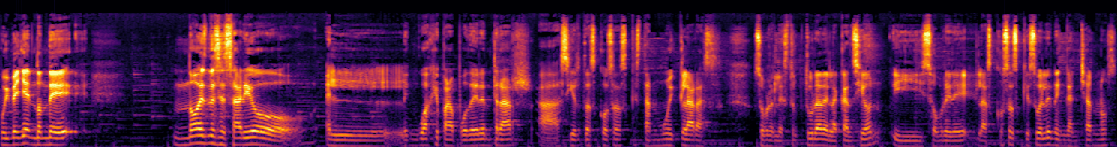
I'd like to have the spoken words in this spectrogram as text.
muy bella en donde no es necesario el lenguaje para poder entrar a ciertas cosas que están muy claras sobre la estructura de la canción y sobre las cosas que suelen engancharnos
